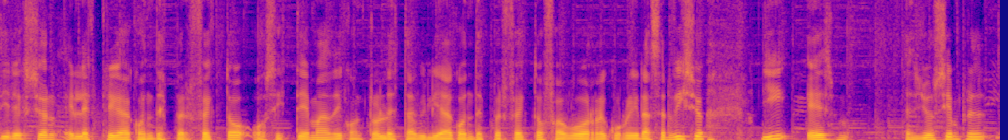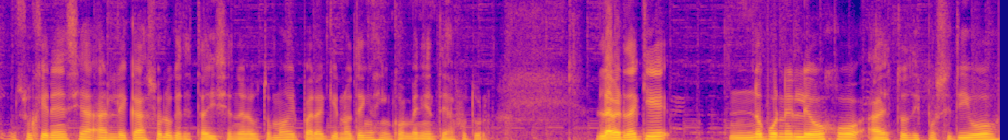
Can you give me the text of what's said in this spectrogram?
dirección eléctrica con desperfecto o sistema de control de estabilidad con desperfecto, favor recurrir a servicio y es yo siempre sugerencia hazle caso a lo que te está diciendo el automóvil para que no tengas inconvenientes a futuro. La verdad que no ponerle ojo a estos dispositivos,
